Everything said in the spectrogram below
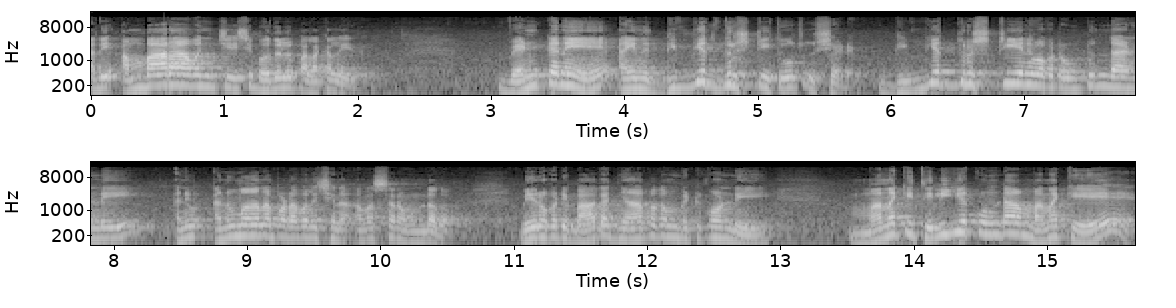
అది అంబారావం చేసి బదులు పలకలేదు. వెంటనే ఆయన దివ్య దృష్టితో చూశాడు. దివ్య దృష్టి అని ఒకటి ఉంటుందా అండి? అని అనుమానపడవలసిన అవసరం ఉండదు. మీరు ఒకటి బాగా జ్ఞాపకం పెట్టుకోండి. మనకి తెలియకుండా మనకే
